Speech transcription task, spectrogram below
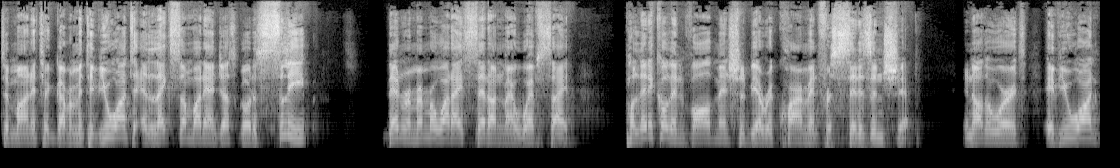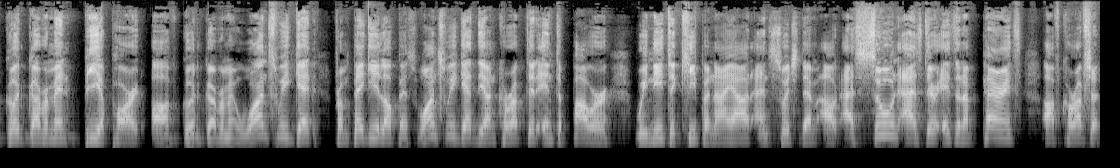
to monitor government. If you want to elect somebody and just go to sleep, then remember what I said on my website. Political involvement should be a requirement for citizenship. In other words, if you want good government, be a part of good government. Once we get from Peggy Lopez, once we get the uncorrupted into power, we need to keep an eye out and switch them out as soon as there is an appearance of corruption.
